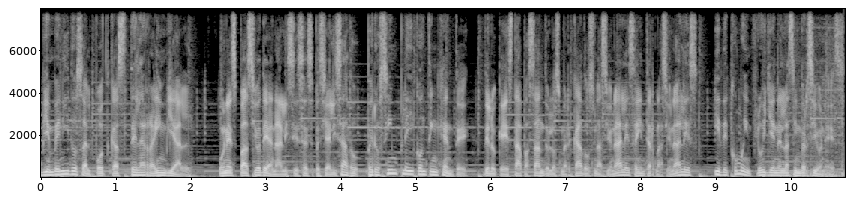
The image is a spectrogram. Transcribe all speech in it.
Bienvenidos al podcast de la Raín Vial, un espacio de análisis especializado, pero simple y contingente, de lo que está pasando en los mercados nacionales e internacionales y de cómo influyen en las inversiones.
